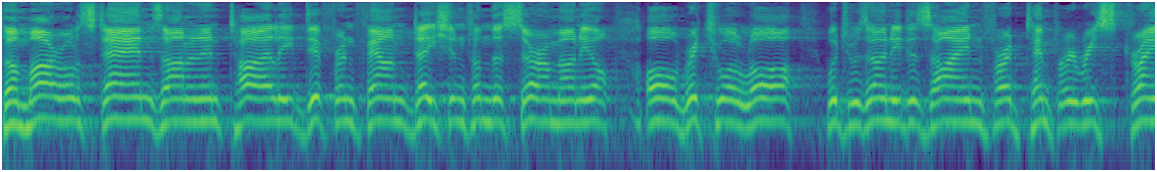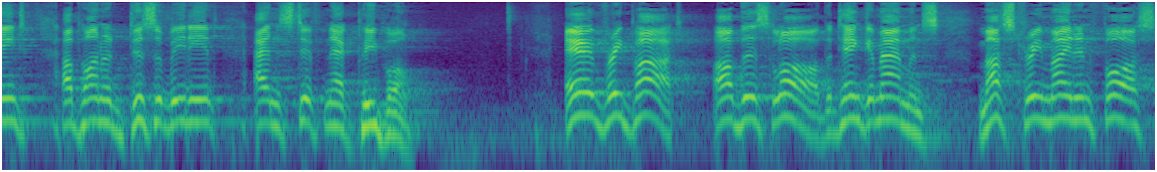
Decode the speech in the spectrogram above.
The moral stands on an entirely different foundation from the ceremonial or ritual law, which was only designed for a temporary restraint upon a disobedient and stiff necked people. Every part of this law, the Ten Commandments, must remain in force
